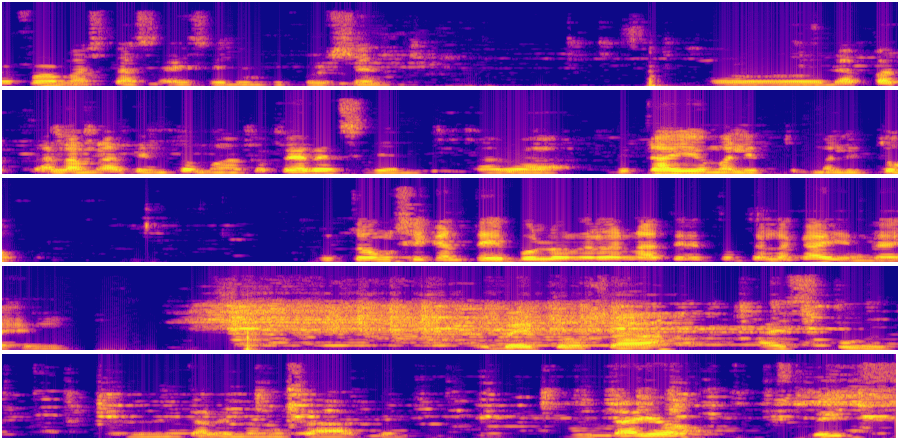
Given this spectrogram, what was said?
Performance task ay 70%. So, dapat alam natin ito mga ka-parents din para hindi tayo malito. malito. Itong second table, lang na lang natin itong talakayan dahil iba ito sa high school. Rin naman sa atin. Hindi tayo, stage.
